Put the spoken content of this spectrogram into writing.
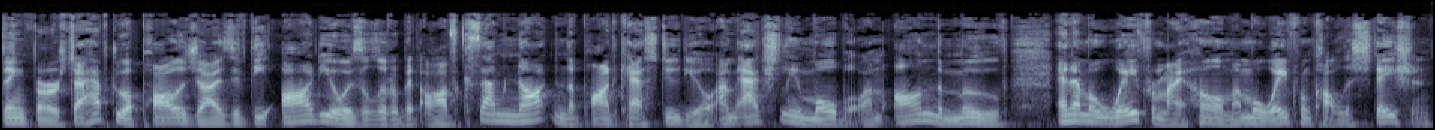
thing first, I have to apologize if the audio is a little bit off because I'm not in the podcast studio. I'm actually mobile. I'm on the move and I'm away from my home. I'm away from College Station.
